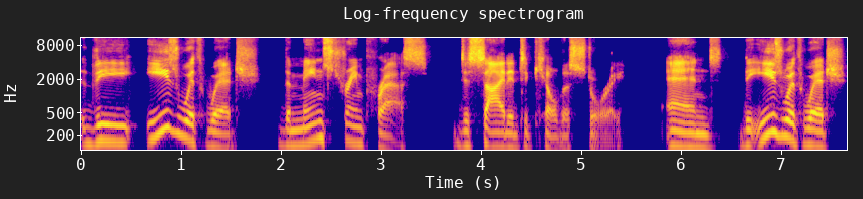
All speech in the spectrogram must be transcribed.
the ease with which the mainstream press decided to kill this story. And the ease with which,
